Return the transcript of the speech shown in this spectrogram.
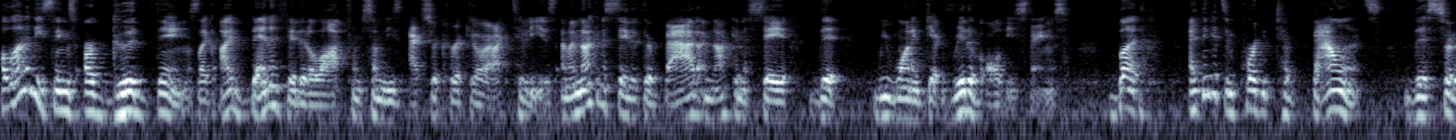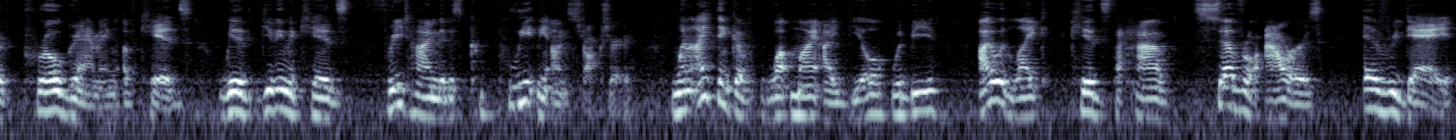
A lot of these things are good things. Like, I benefited a lot from some of these extracurricular activities, and I'm not going to say that they're bad, I'm not going to say that we want to get rid of all these things. But I think it's important to balance this sort of programming of kids with giving the kids free time that is completely unstructured. When I think of what my ideal would be, I would like kids to have several hours every day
